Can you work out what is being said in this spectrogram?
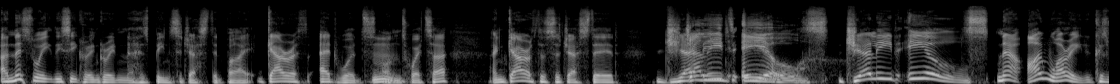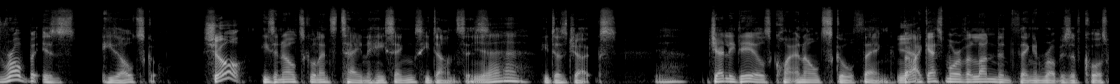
And this week, the secret ingredient has been suggested by Gareth Edwards Hmm. on Twitter. And Gareth has suggested jellied, Jellied eel. eels. Jellied eels. Now, I'm worried because Rob is, he's old school. Sure. He's an old school entertainer. He sings, he dances, Yeah. he does jokes. Yeah. Jellied eels, quite an old school thing. But Yeah. I guess more of a London thing. And Rob is, of course,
